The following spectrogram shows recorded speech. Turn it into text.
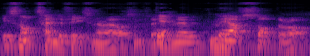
it's not ten defeats in a row or something. Yeah. You know, mm. they have stopped the rot.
